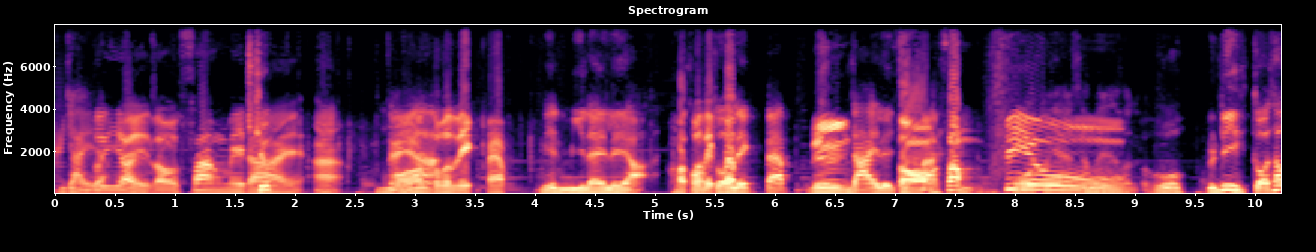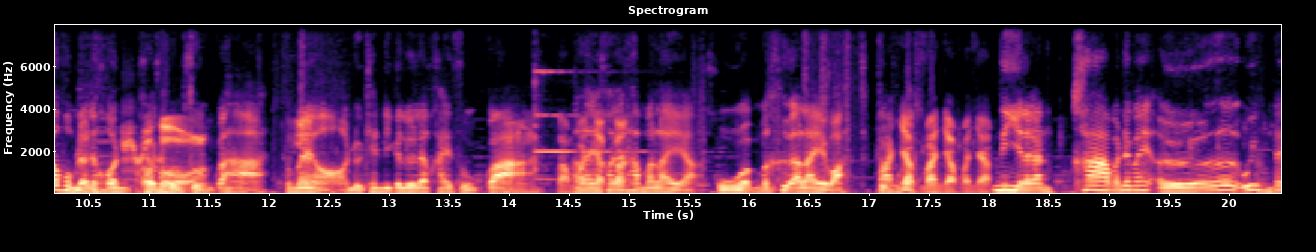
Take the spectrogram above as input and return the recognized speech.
ตรใหญ่ตัวอะใหญ่เราสร้างไม่ได้ชึบอะไหนขออะตัวเล็กแป๊บ ไม่เห็นมีอะไรเลยอะขอตัวเล็กตัวแป๊บเล็กแป๊บ หนึ่งได้เลยสจัดองไปสามฟิโอ้ว ตัวใหญ่ช่างเลยโอ้โหดูดิตัวเท่าผมแล้วทุกคนโอ้คนโหผมสูงกว่าทำไมหรอดูแค่นี้ก็รู้แล้วใครสูงกว่าอืมสร้างอะบ้านไรยักษ์เขาก่อจะนทำอะไรอะโหมันคืออะไรวะบ้านยักษ์บ้านยักษ์บ้านยักษ์นี่แล้วกันฆ่ามันได้ไหมเอออุ้ยผมได้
